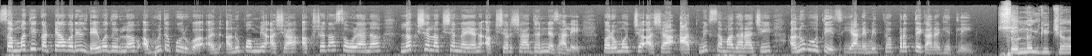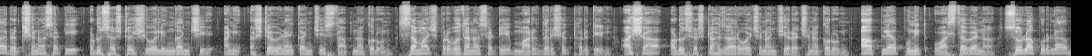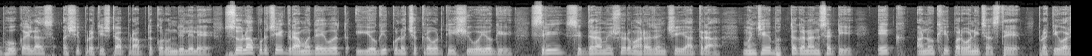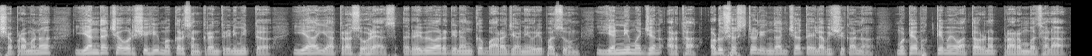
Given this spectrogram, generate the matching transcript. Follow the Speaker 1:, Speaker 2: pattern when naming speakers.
Speaker 1: संमती कट्ट्यावरील देवदुर्लभ अभूतपूर्व अन अनुपम्य अशा अक्षता सोहळ्यानं लक्ष लक्ष नयन अक्षरशः धन्य झाले. परमोच्च अशा आत्मिक समाधानाची अनुभूतीच या निमित्त प्रत्येकानं घेतली.
Speaker 2: सोन्नलगीच्या रक्षणासाठी अडुसष्ट शिवलिंगांची आणि अष्टविनायकांची स्थापना करून समाज प्रबोधनासाठी मार्गदर्शक ठरतील अशा अडुसष्ट हजार वचनांची रचना करून आपल्या पुनीत वास्तव्यानं सोलापूरला भूकैलास अशी प्रतिष्ठा प्राप्त करून दिलेले सोलापूरचे ग्रामदैवत योगी कुलचक्रवर्ती शिवयोगी श्री सिद्धरामेश्वर महाराजांची यात्रा म्हणजे भक्तगणांसाठी एक अनोखी पर्वणीच असते. प्रतिवर्षाप्रमाणे यंदाच्या वर्षीही मकर संक्रांतीनिमित्त या यात्रा सोहळ्यास रविवार दिनांक बारा जानेवारीपासून यांनी मज्जन अर्थात अडुसष्ट लिंगांच्या तैलाभिषेकानं मोठ्या भक्तिमय वातावरणात प्रारंभ झाला.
